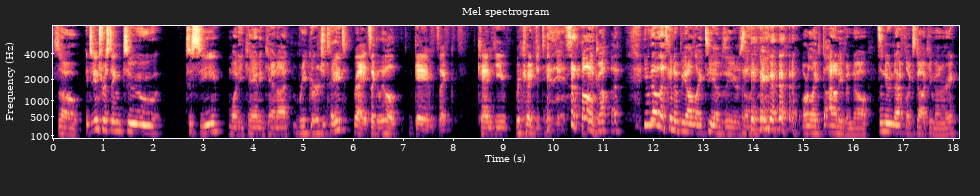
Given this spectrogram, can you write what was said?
So it's interesting to to see what he can and cannot regurgitate. Right. It's like a little game. It's like, can he regurgitate this? oh God, you know that's gonna be on like TMZ or something, or like I don't even know. It's a new Netflix documentary.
